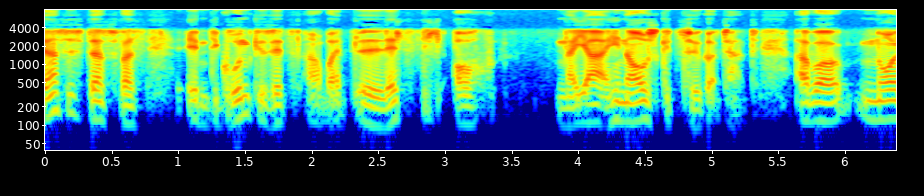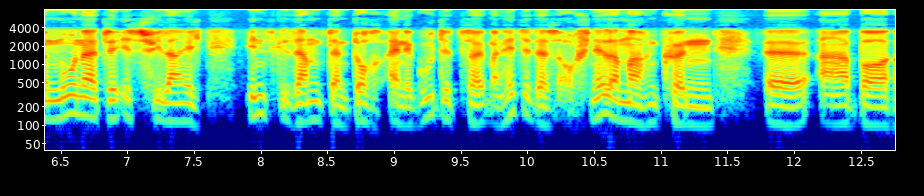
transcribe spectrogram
das ist das, was eben die Grundgesetzarbeit letztlich auch naja, hinausgezögert hat. Aber neun Monate ist vielleicht insgesamt dann doch eine gute Zeit. Man hätte das auch schneller machen können, äh, aber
